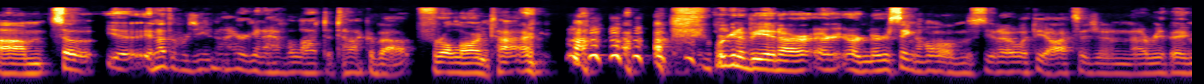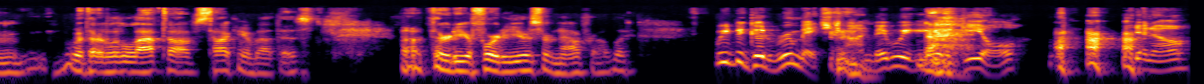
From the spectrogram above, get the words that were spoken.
Um, so, in other words, you and I are going to have a lot to talk about for a long time. We're going to be in our, our, our nursing homes, you know, with the oxygen and everything, with our little laptops talking about this uh, 30 or 40 years from now, probably. We'd be good roommates, John. Maybe we could get a deal. you know,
